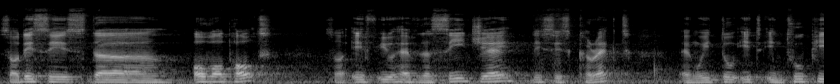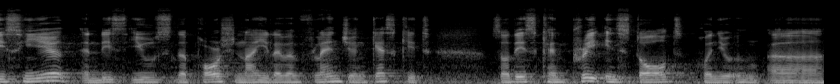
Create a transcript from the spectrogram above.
So this is the oval port. So if you have the CJ, this is correct. And we do it in two piece here. And this use the Porsche 911 flange and gasket. So this can pre-installed when you uh,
